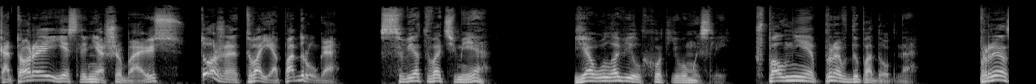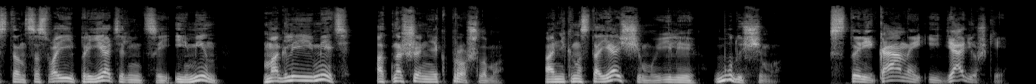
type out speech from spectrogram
которая, если не ошибаюсь, тоже твоя подруга». «Свет во тьме». Я уловил ход его мыслей. Вполне правдоподобно. Престон со своей приятельницей и Мин могли иметь отношение к прошлому, а не к настоящему или будущему. Стариканы и дядюшки,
